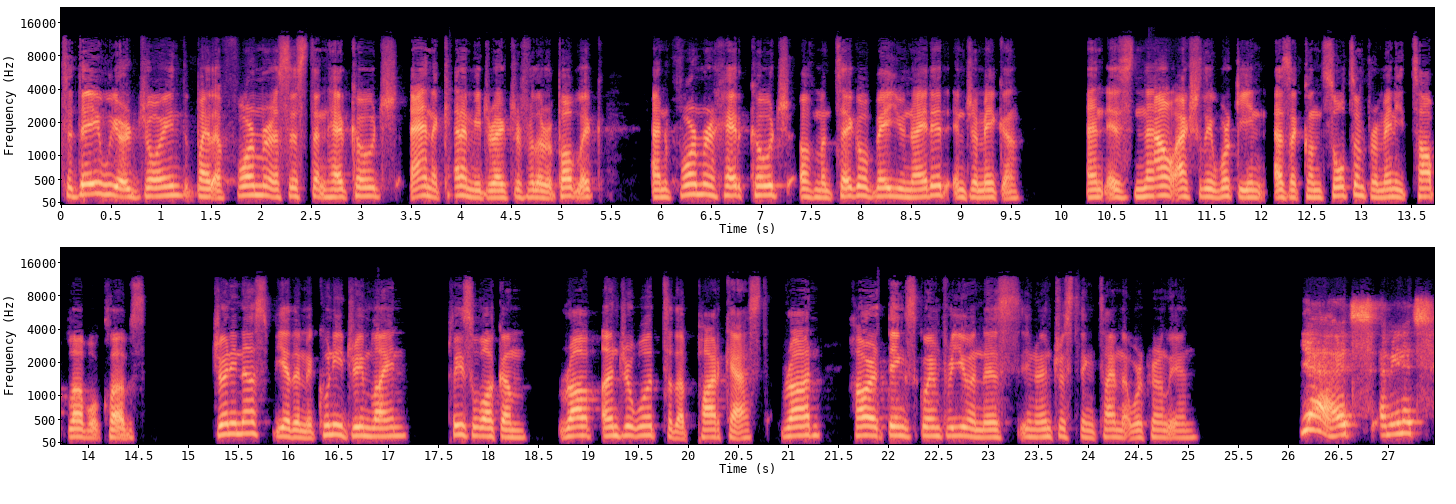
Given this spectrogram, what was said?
today we are joined by the former assistant head coach and academy director for the Republic, and former head coach of Montego Bay United in Jamaica, and is now actually working as a consultant for many top level clubs. Joining us via the Mikuni Dreamline, please welcome Rod Underwood to the podcast. Rod, how are things going for you in this you know interesting time that we're currently in? Yeah, it's. I mean, it's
